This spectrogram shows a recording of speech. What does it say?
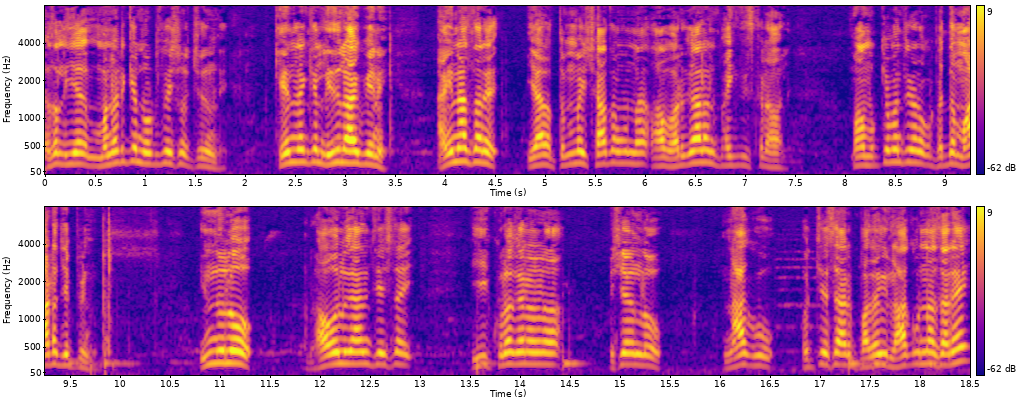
అసలు మొన్నటికే నోటిఫికేషన్ వచ్చేది. ఉండే నిధులు ఆగిపోయినాయి. అయినా సరే ఇవాళ తొంభై శాతం ఉన్న ఆ వర్గాలను పైకి తీసుకురావాలి. మా ముఖ్యమంత్రి గారు ఒక పెద్ద మాట చెప్పిండు. ఇందులో రాహుల్ గాంధీ చేసిన ఈ కులగణన విషయంలో నాకు వచ్చేసారి పదవి లాకున్నా సరే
